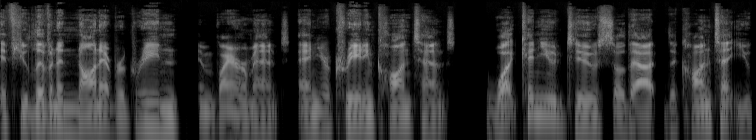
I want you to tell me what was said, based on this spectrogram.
if you live in a non-evergreen environment and you're creating content what can you do so that the content you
